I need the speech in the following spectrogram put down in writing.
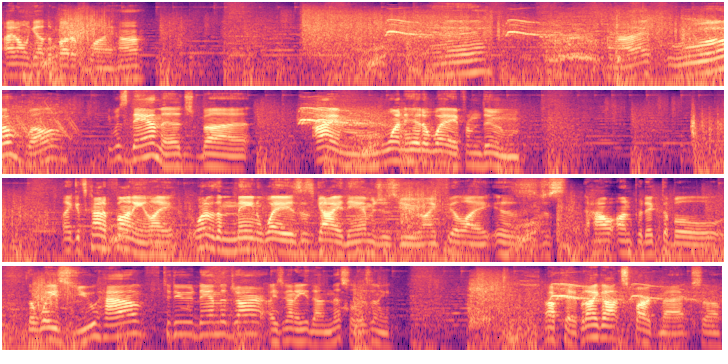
I don't get the butterfly, huh? Eh. Okay. Alright. Whoa, well, he was damaged, but I'm one hit away from doom. Like, it's kind of funny, like, one of the main ways this guy damages you, I feel like, is just how unpredictable the ways you have to do damage are. Oh, he's gonna eat that missile, isn't he? Okay, but I got Spark back, so...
